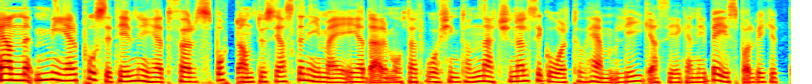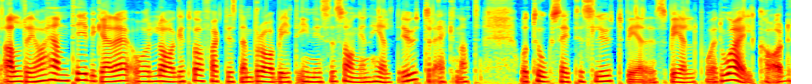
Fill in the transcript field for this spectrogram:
En mer positiv nyhet för sportentusiasten i mig är däremot att Washington Nationals igår tog hem ligasegern i baseball, vilket aldrig har hänt tidigare och laget var faktiskt en bra bit in i säsongen helt uträknat och tog sig till slutspel på ett wildcard.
